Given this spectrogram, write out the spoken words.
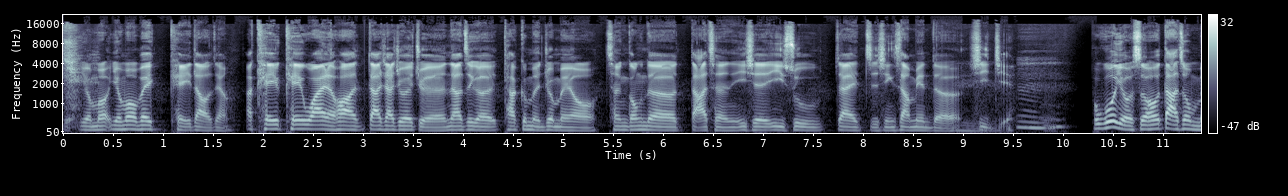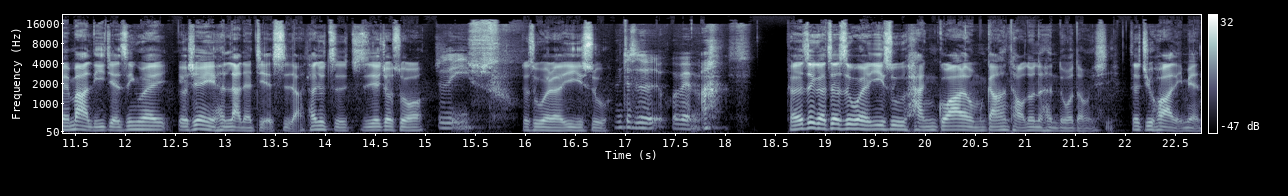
觉，有没有有没有被 K 到这样？啊 K K Y 的话，大家就会觉得那这个他根本就没有成功的达成一些艺术在执行上面的细节。嗯，不过有时候大众没办法理解，是因为有些人也很懒得解释啊，他就直直接就说就是艺术。就是为了艺术，那就是会被骂。可是这个这是为了艺术，涵盖了我们刚刚讨论的很多东西。这句话里面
